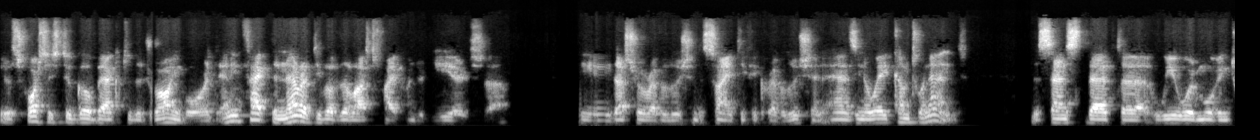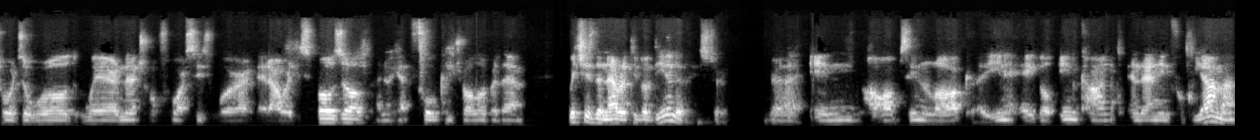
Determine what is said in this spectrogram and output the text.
It has forced us to go back to the drawing board. And in fact, the narrative of the last 500 years, uh, the Industrial Revolution, the Scientific Revolution, has in a way come to an end. The sense that uh, we were moving towards a world where natural forces were at our disposal and we had full control over them, which is the narrative of the end of history uh, in Hobbes, in Locke, in Hegel, in Kant, and then in Fukuyama,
